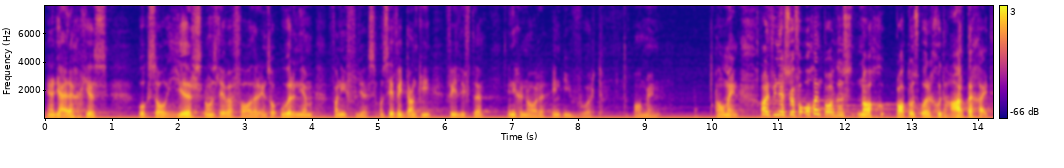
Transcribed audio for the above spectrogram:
en dat die Heilige Gees ook sal heers in ons lewe Vader en sal oorneem van u vlees. Ons sê vir u dankie vir u liefde en u genade en u woord. Amen. Amen. Al vriende, so vanoggend praat ons na praat ons oor goedhartigheid.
